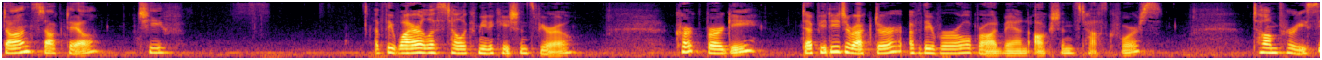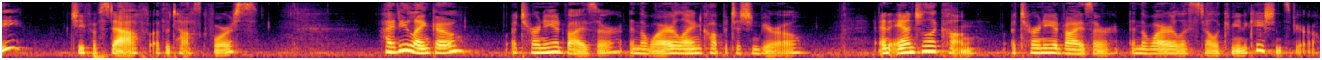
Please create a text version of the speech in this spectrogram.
Don Stockdale, Chief of the Wireless Telecommunications Bureau, Kirk Burgee, Deputy Director of the Rural Broadband Auctions Task Force, Tom Parisi, Chief of Staff of the Task Force, Heidi Lankau, Attorney Advisor in the Wireline Competition Bureau, and Angela Kung, Attorney Advisor in the Wireless Telecommunications Bureau.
